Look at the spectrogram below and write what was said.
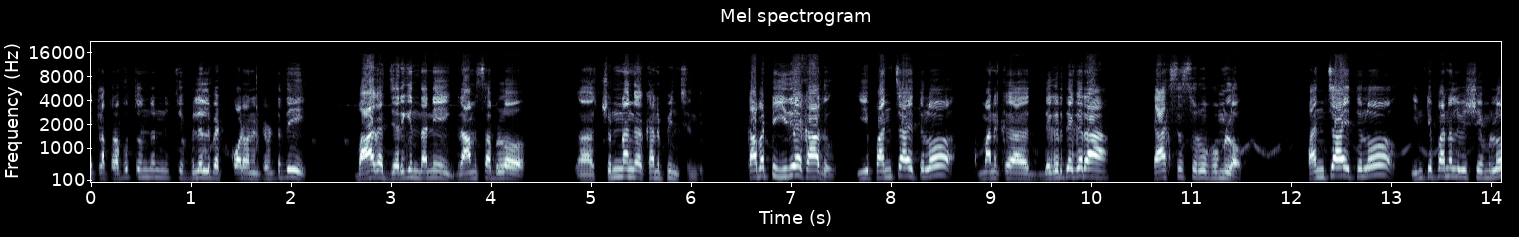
ఇట్లా ప్రభుత్వం నుంచి బిల్లులు పెట్టుకోవడం అనేటువంటిది బాగా జరిగిందని గ్రామ సభలో క్షుణ్ణంగా కనిపించింది. కాబట్టి ఇదే కాదు ఈ పంచాయతీలో మనకు దగ్గర దగ్గర ట్యాక్సెస్ రూపంలో పంచాయతీలో ఇంటి పన్నుల విషయంలో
